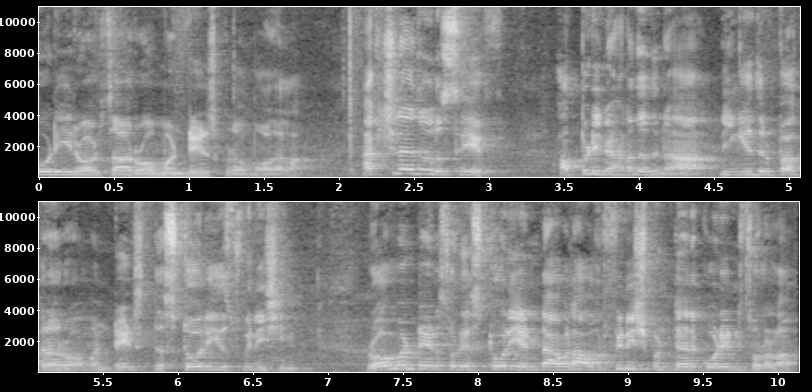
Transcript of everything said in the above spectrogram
கோடி ரோட்ஸாக ரோமன் டேன்ஸ் கூட மோதலாம். ஆக்சுவலாக அது ஒரு சேஃப் அப்படி நடந்ததுன்னா நீங்கள் எதிர்பார்க்குற Roman Reigns the story is finishing Roman டேன்ஸோடைய ஸ்டோரி எண்ட் ஆகலாம் அவர் ஃபினிஷ் பண்ணிட்டார் கோடின்னு சொல்லலாம்.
